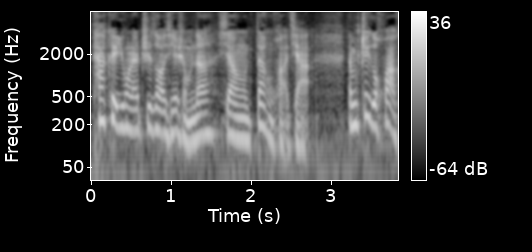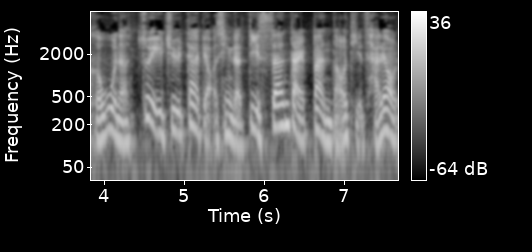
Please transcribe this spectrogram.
它可以用来制造一些什么呢？像氮化镓。那么这个化合物呢，最具代表性的第三代半导体材料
